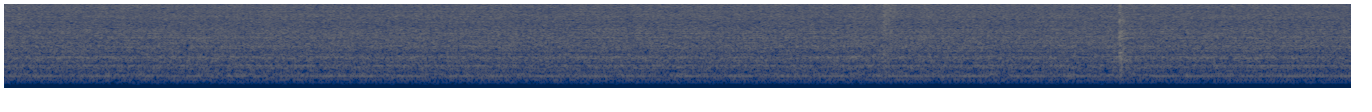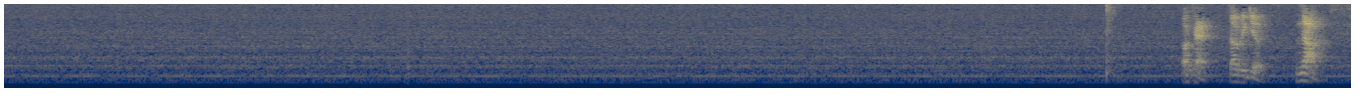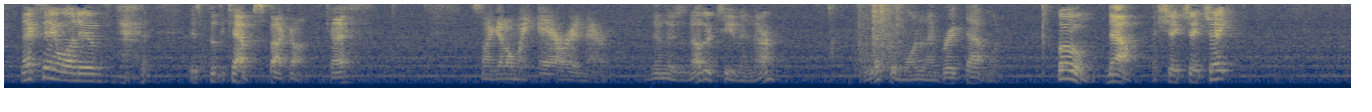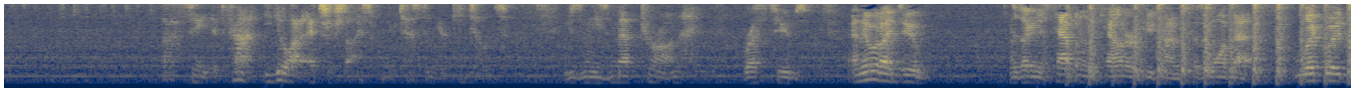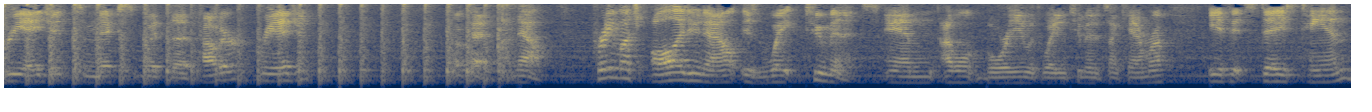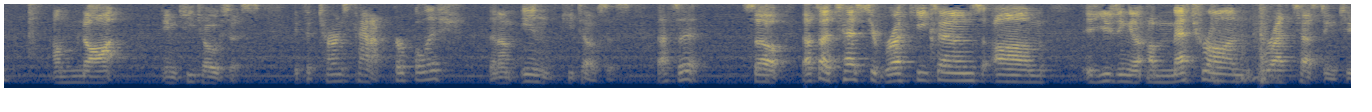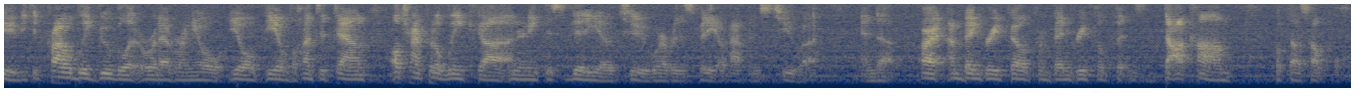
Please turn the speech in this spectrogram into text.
Okay, that'll be good. Now, next thing I want to do is put the caps back on, okay? So I got all my air in there. Then there's another tube in there, liquid one, and I break that one. Boom! Now, I shake, shake, shake. Uh, see, it's kind of, you get a lot of exercise when you're testing your ketones using these Metron breath tubes. And then what I do is I can just tap it on the counter a few times because I want that liquid reagent to mix with the powder reagent. Okay, now, pretty much all I do now is wait two minutes, and I won't bore you with waiting two minutes on camera. If it stays tan, I'm not in ketosis. If it turns kind of purplish, then I'm in ketosis. That's it. So that's how to test your breath ketones. Um, using a, a, Metron breath testing tube. You could probably Google it or whatever, and you'll you'll be able to hunt it down. I'll try and put a link uh, underneath this video too, wherever this video happens to uh, end up. All right, I'm Ben Greenfield from BenGreenfieldFitness.com. Hope that was helpful.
